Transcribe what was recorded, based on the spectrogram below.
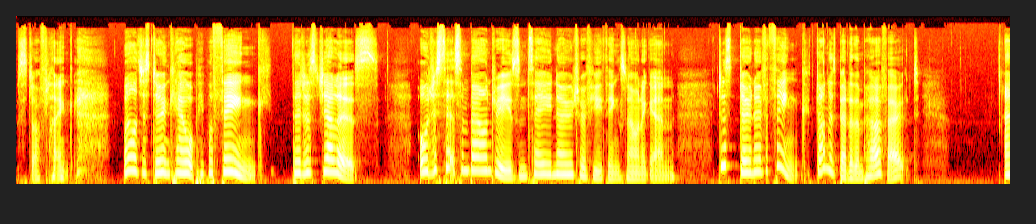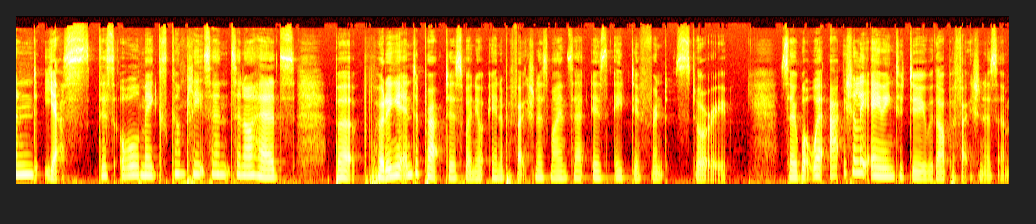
stuff like, well, just don't care what people think. They're just jealous. Or just set some boundaries and say no to a few things now and again. Just don't overthink. Done is better than perfect. And yes, this all makes complete sense in our heads, but putting it into practice when you're in a perfectionist mindset is a different story. So, what we're actually aiming to do with our perfectionism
